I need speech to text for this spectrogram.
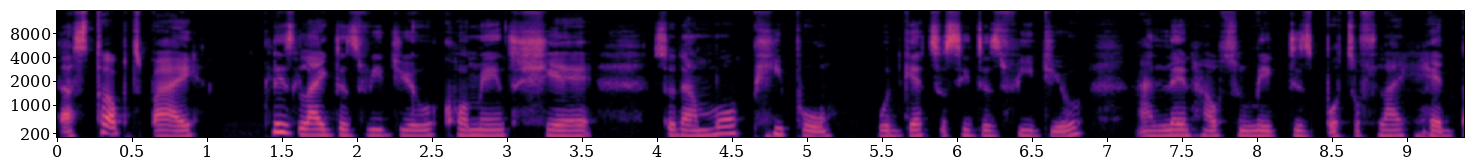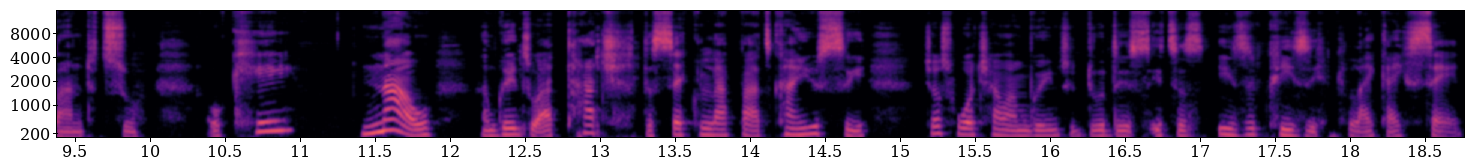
that stopped by, please like this video, comment, share so that more people would get to see this video and learn how to make this butterfly headband too. Okay? Now, I'm going to attach the circular part. Can you see? Just watch how I'm going to do this. It is easy peasy, like I said.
